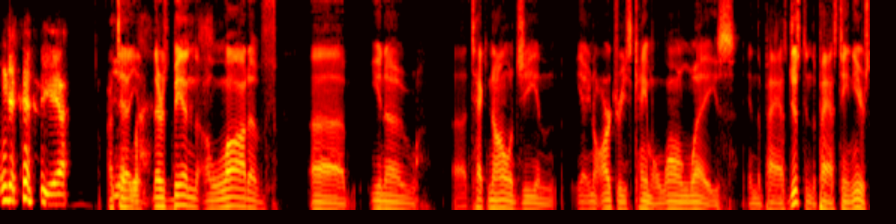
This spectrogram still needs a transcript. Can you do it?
yeah, I Yeah. tell you, there's been a lot of, uh, you know, uh, technology and you know, archery's came a long ways in the past, just in the past ten years.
